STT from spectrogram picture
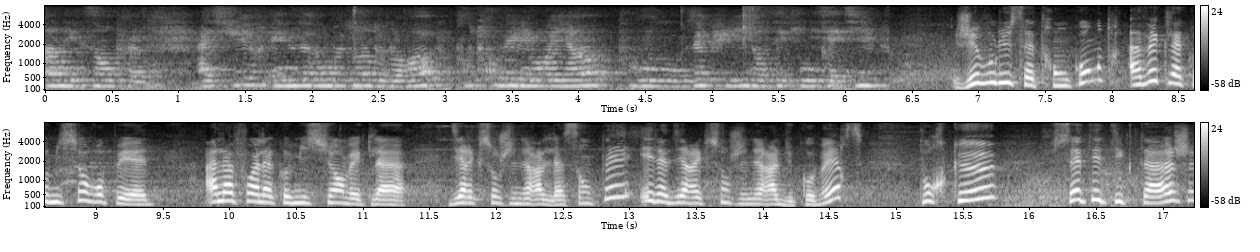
un exemple à suivre. Et nous avons besoin de l'Europe pour trouver les moyens pour nous appuyer dans cette initiative. J'ai voulu cette rencontre avec la Commission européenne, à la fois la Commission avec la Direction générale de la santé et la Direction générale du commerce, pour que cet étiquetage,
